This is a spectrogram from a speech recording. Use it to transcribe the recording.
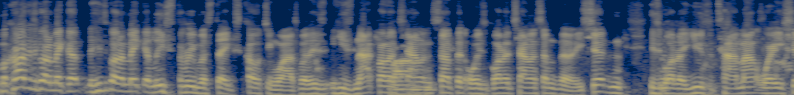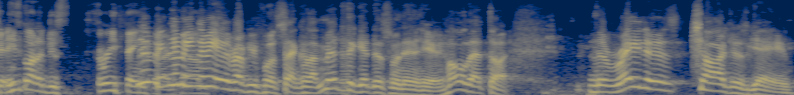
McCarthy's going to make a he's going to make at least three mistakes coaching wise. Whether he's he's not going to wow. challenge something or he's going to challenge something that he shouldn't. He's going to use a timeout where he should. He's going to do three things. Let me let me, let me interrupt you for a second because I meant to get this one in here. Hold that thought. The Raiders Chargers game.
